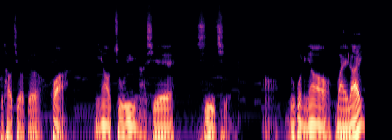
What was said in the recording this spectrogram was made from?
葡萄酒的话，你要注意哪些事情哦？如果你要买来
